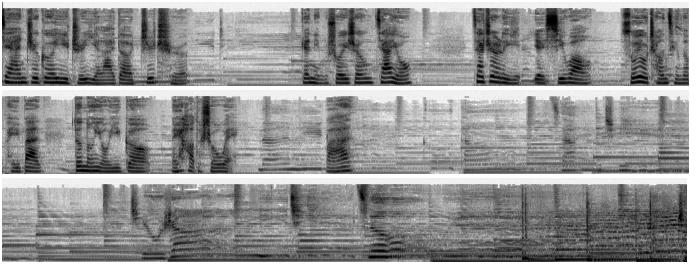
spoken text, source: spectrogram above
谢安之哥一直以来的支持，跟你们说一声加油！在这里也希望所有长情的陪伴都能有一个美好的收尾。晚安。就让一切走远，这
